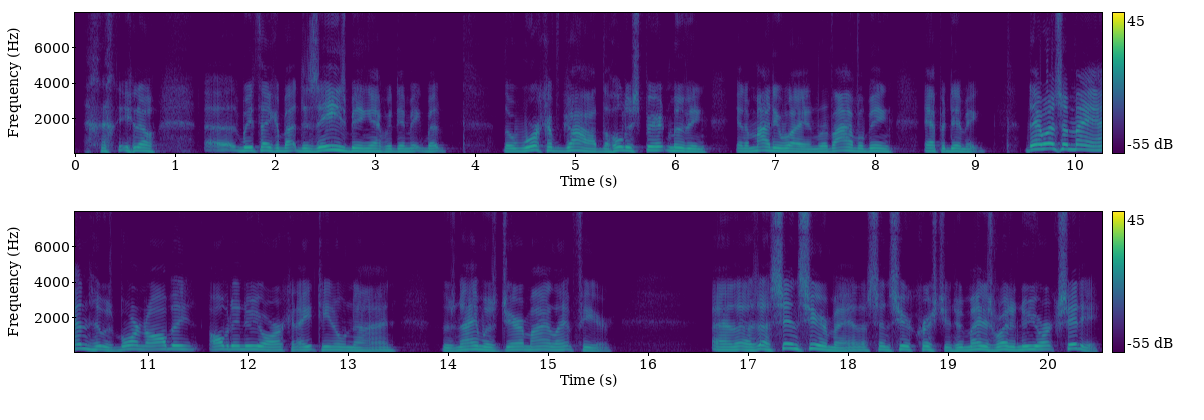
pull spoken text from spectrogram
you know, uh, we think about disease being epidemic, but the work of God, the Holy Spirit moving in a mighty way, and revival being epidemic. There was a man who was born in Albany, Albany, New York in 1809, whose name was Jeremiah Lanphier, and a, a sincere man, a sincere Christian who made his way to New York City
